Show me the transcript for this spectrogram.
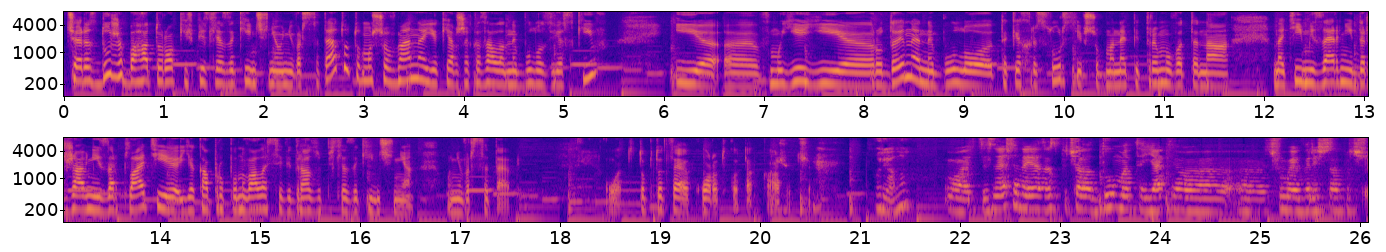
через дуже багато років після закінчення університету, тому що в мене, як я вже казала, не було зв'язків. І е, в моєї родини не було таких ресурсів, щоб мене підтримувати на на тій мізерній державній зарплаті, яка пропонувалася відразу після закінчення університету. От, тобто, це коротко так кажучи. Мар'яна? Ой, ти знаєш, я зараз почала думати, як я чому я вирішила поч...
